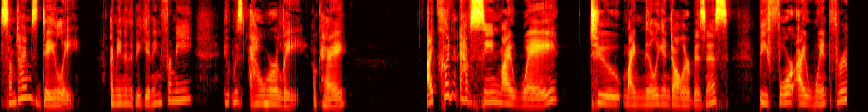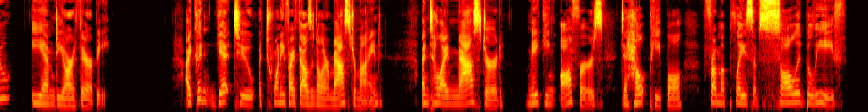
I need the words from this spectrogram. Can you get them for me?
sometimes daily. I mean, in the beginning for me, it was hourly, okay? I couldn't have seen my way to my million dollar business before I went through EMDR therapy. I couldn't get to a $25,000 mastermind until I mastered making offers to help people from a place of solid belief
